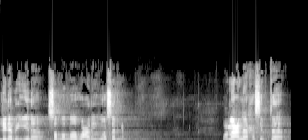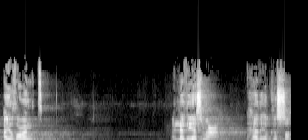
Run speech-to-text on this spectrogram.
لنبينا صلى الله عليه وسلم. ومعنى حسبت أي ظننت. الذي يسمع هذه القصة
